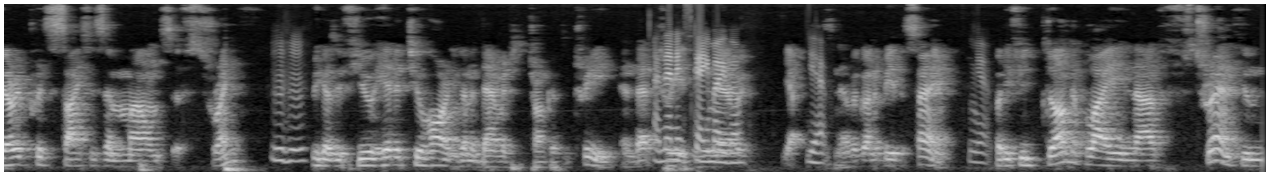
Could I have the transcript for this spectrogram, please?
very precise amounts of strength. hmm Because if you hit it too hard, you're going to damage the trunk of the tree, and that And then it's game never- over. Yeah, Yeah. it's never going to be the same. Yeah. But if you don't apply enough strength, you're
